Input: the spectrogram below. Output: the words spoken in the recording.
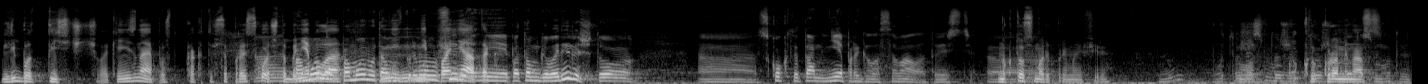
либо тысячи человек. Я не знаю просто, как это все происходит, А, чтобы не по-моему- было По-моему, там не- в прямом эфире они потом говорили, что а, сколько-то там не проголосовало. То есть, Ну, кто а, смотрит прямые эфиры? Ну, вот тоже, Вот. тоже- тоже кроме кто-то нас. смотрит.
